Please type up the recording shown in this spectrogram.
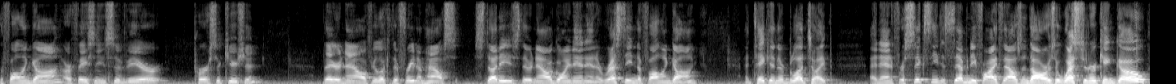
The Falun Gong are facing severe persecution. They are now, if you look at the Freedom House studies, they're now going in and arresting the Falun Gong and taking their blood type. And then for sixty to seventy-five thousand dollars, a Westerner can go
